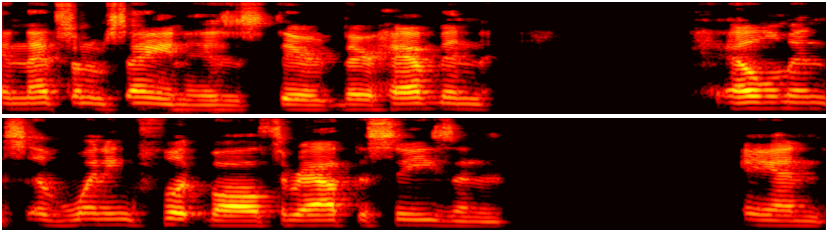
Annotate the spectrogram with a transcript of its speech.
and that's what I'm saying is there there have been elements of winning football throughout the season, and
